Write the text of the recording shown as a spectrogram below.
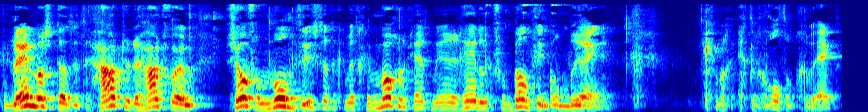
Het probleem was dat het hout door de houtworm zo vermomd is dat ik er met geen mogelijkheid meer een redelijk verband in kon brengen. Ik heb er echt rot op gewerkt.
